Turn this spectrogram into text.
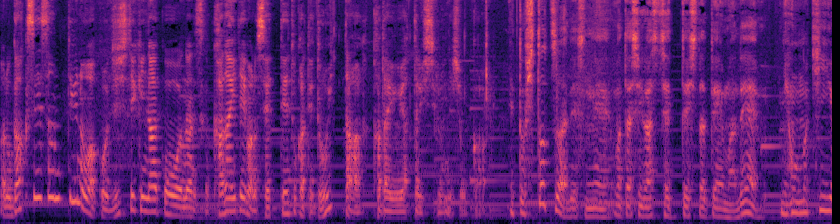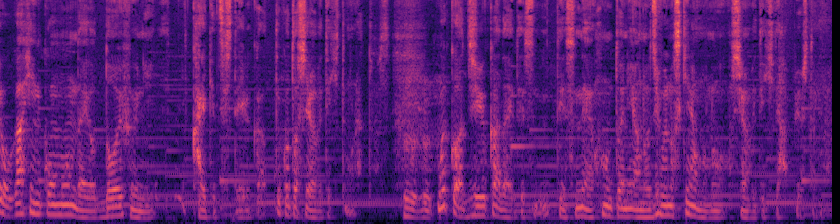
あの学生さんっていうのはこう自主的なこうなんですか課題テーマの設定とかってどういった課題をやったりしてるんでしょうか？えっと一つはですね私が設定したテーマで日本の企業が貧困問題をどういうふうに解決しているかってことを調べてきてもらってます。もう一個は自由課題ですですね本当にあの自分の好きなものを調べてきて発表してもらう。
